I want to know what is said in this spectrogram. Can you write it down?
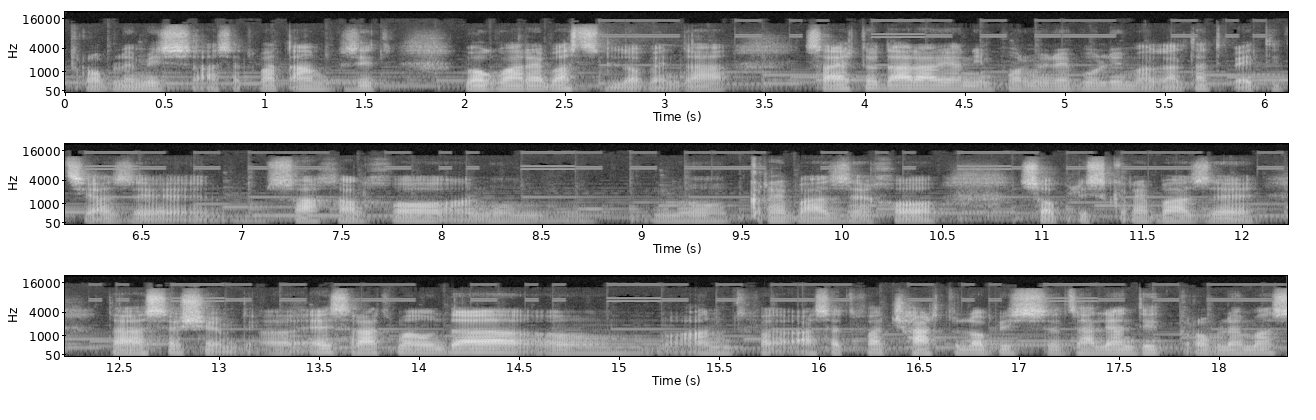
პრობლემის, ასე ვთქვათ, ამ გზით მოგვარებას ცდილობენ და საერთოდ არ არიან ინფორმირებული მაგალითად პეტიციაზე, სახალხო, ანუ ნო კრებაზე ხო, სოფლის კრებაზე და ასე შემდეგ. ეს რა თქმა უნდა, ან ასე თქვა, ჩართულობის ძალიან დიდ პრობლემას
